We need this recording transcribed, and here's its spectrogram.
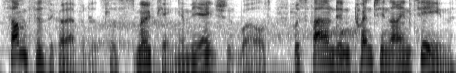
Some physical evidence of smoking in the ancient world was found in 2019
